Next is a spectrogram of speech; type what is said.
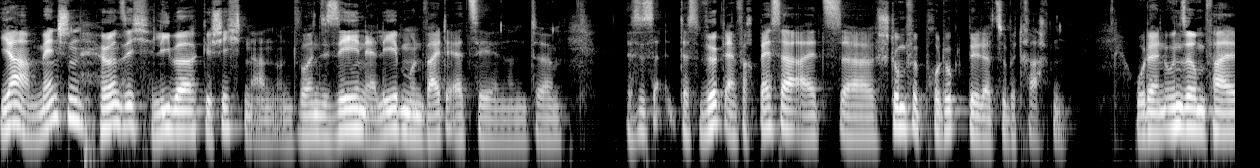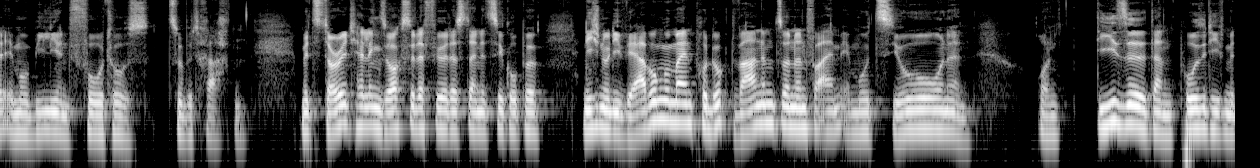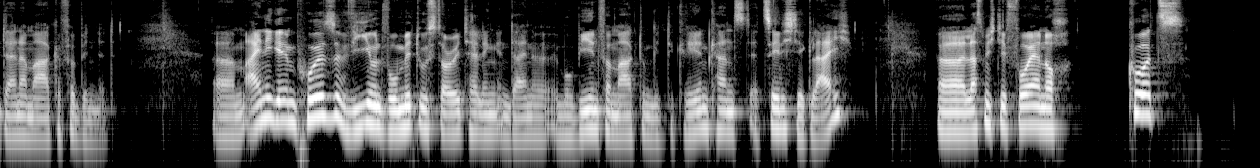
Ja, Menschen hören sich lieber Geschichten an und wollen sie sehen, erleben und weitererzählen. Und äh, es ist, das wirkt einfach besser, als äh, stumpfe Produktbilder zu betrachten. Oder in unserem Fall Immobilienfotos zu betrachten. Mit Storytelling sorgst du dafür, dass deine Zielgruppe nicht nur die Werbung um ein Produkt wahrnimmt, sondern vor allem Emotionen und diese dann positiv mit deiner Marke verbindet. Ähm, einige Impulse, wie und womit du Storytelling in deine Immobilienvermarktung integrieren kannst, erzähle ich dir gleich. Äh, lass mich dir vorher noch kurz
